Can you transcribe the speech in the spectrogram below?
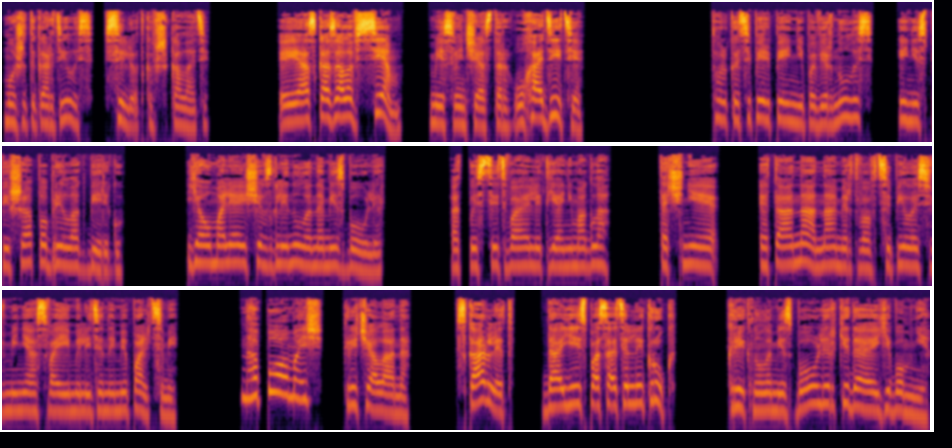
Может, и гордилась, селедка в шоколаде. «Я сказала всем, мисс Винчестер, уходите!» Только теперь Пенни повернулась и не спеша побрела к берегу. Я умоляюще взглянула на мисс Боулер. Отпустить Вайлет я не могла. Точнее, это она намертво вцепилась в меня своими ледяными пальцами. «На помощь!» — кричала она. «Скарлетт, дай ей спасательный круг!» — крикнула мисс Боулер, кидая его мне.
